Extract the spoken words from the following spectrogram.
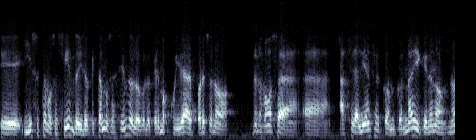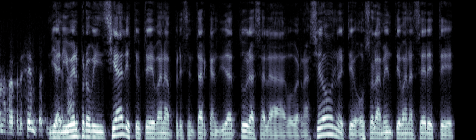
y eso estamos haciendo. Y lo que estamos haciendo lo, lo queremos cuidar. Por eso no no nos vamos a, hacer alianzas con, nadie que no nos, no nos representa. ¿Y a nivel provincial este, ustedes van a presentar candidaturas a la gobernación este, o solamente van a hacer este,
